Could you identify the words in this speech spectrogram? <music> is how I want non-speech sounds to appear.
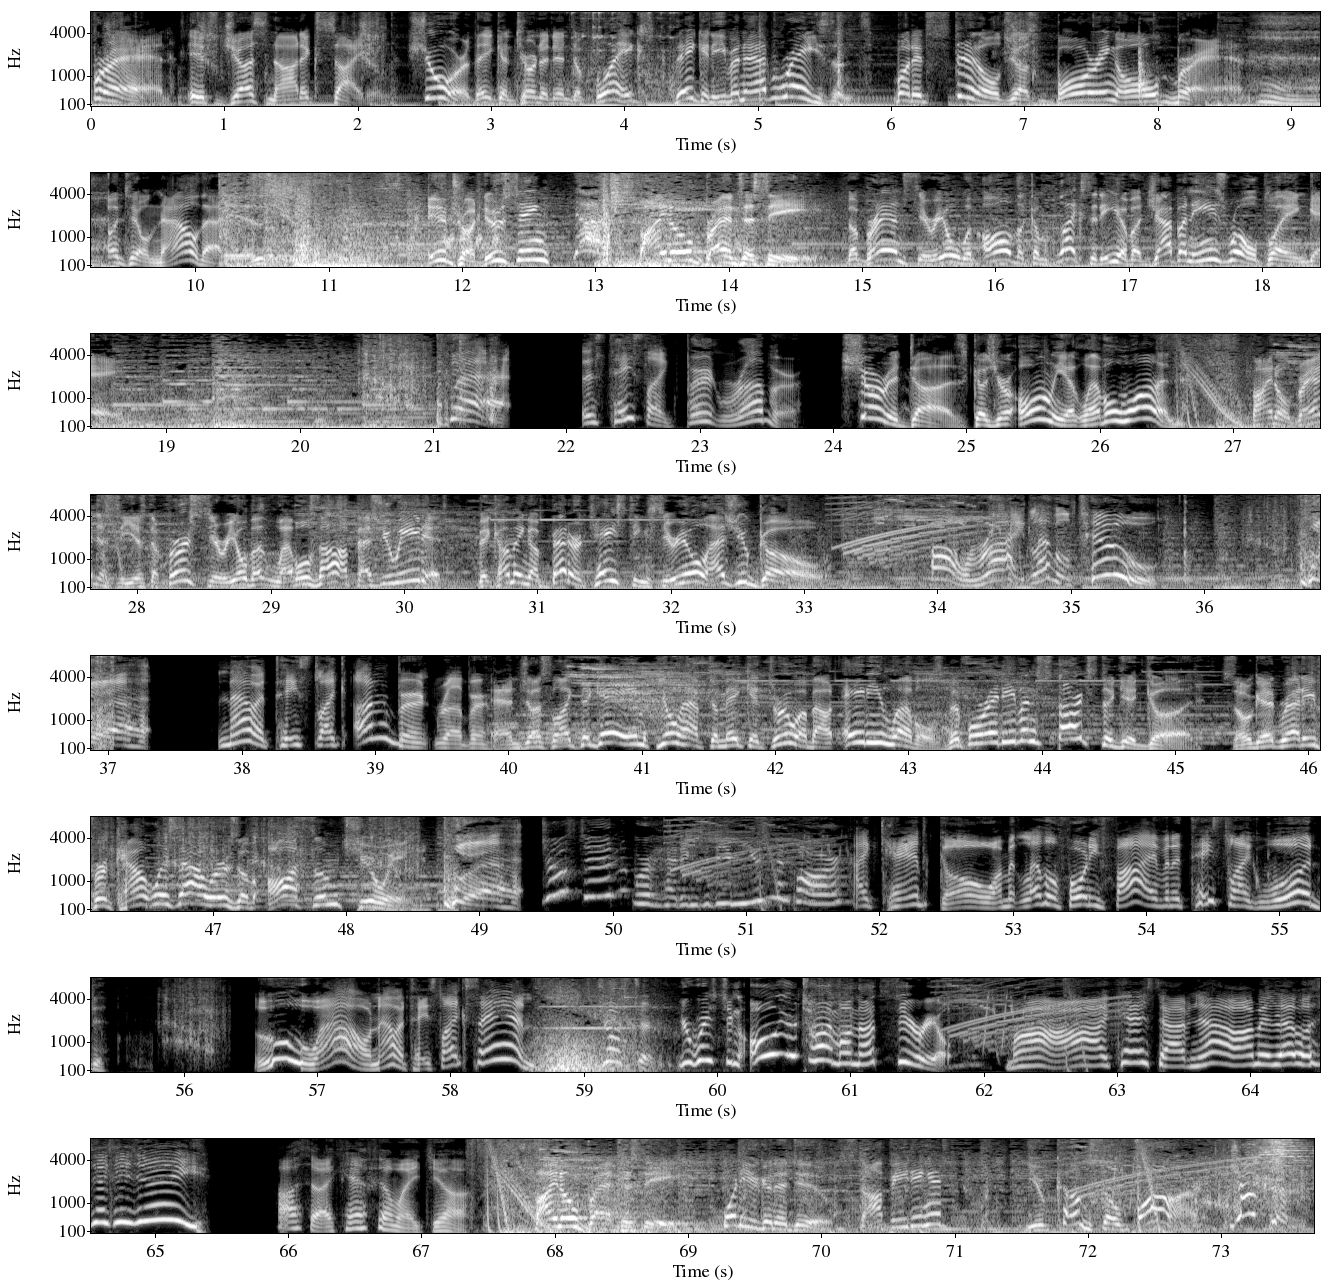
bran. It's just not exciting. Sure, they can turn it into flakes, they can even add raisins, but it's still just boring old bran. <sighs> Until now, that is. Introducing Final Brantasy, the bran cereal with all the complexity of a Japanese role-playing game. <laughs> This tastes like burnt rubber. Sure it does, because you're only at level 1. Final Brantasy is the first cereal that levels up as you eat it, becoming a better tasting cereal as you go. All right, level two. Now it tastes like unburnt rubber. And just like the game, you'll have to make it through about 80 levels before it even starts to get good. So get ready for countless hours of awesome chewing. Bah! Justin, we're heading to the amusement park. I can't go. I'm at level 45 and it tastes like wood. Ooh, wow, now it tastes like sand. Justin, you're wasting all your time on that cereal. Ma, I can't stop now. I'm at level 63. Also, I can't feel my jaw. Final fantasy. What are you gonna do? Stop eating it? You've come so far. Justin!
